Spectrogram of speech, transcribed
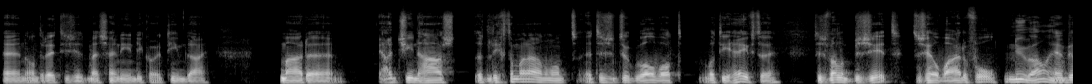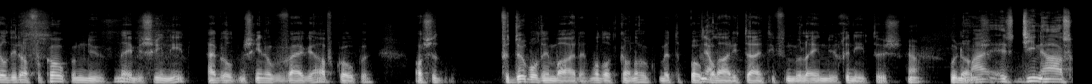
En Andretti zit met zijn IndyCar-team daar. Maar eh, ja, Gene Haas, het ligt er maar aan, want het is natuurlijk wel wat, wat hij heeft. Hè. Het is wel een bezit, het is heel waardevol. Nu wel, ja. En wil hij dat verkopen nu? Nee, misschien niet. Hij wil het misschien over vijf jaar verkopen. Als het verdubbelt in waarde. Want dat kan ook met de populariteit die Formule 1 nu geniet. Dus Ja. who knows? Maar is Gene Haas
